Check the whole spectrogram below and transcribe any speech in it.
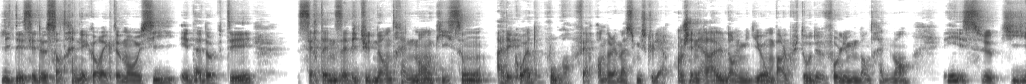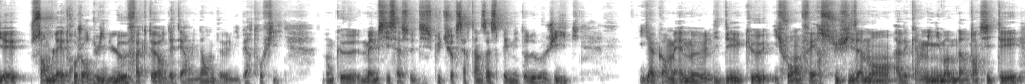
L'idée, c'est de s'entraîner correctement aussi et d'adopter certaines habitudes d'entraînement qui sont adéquates pour faire prendre de la masse musculaire. En général, dans le milieu, on parle plutôt de volume d'entraînement et ce qui semble être aujourd'hui le facteur déterminant de l'hypertrophie. Donc, euh, même si ça se discute sur certains aspects méthodologiques, il y a quand même euh, l'idée qu'il faut en faire suffisamment avec un minimum d'intensité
